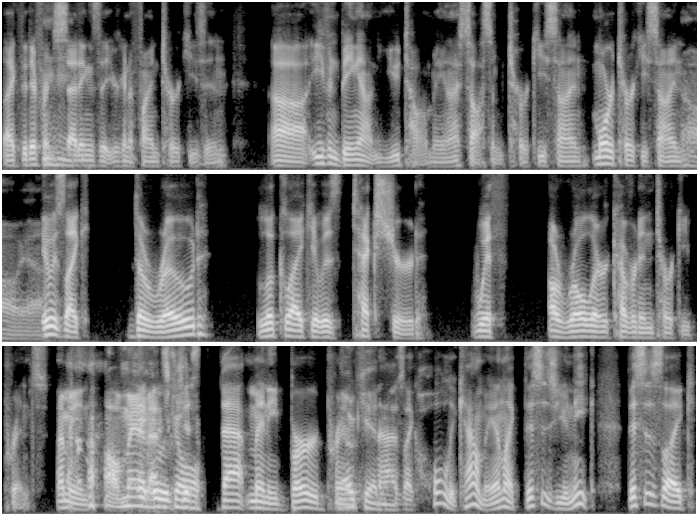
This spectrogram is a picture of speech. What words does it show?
like the different Mhm. settings that you're going to find turkeys in. Uh even being out in Utah, man, I saw some turkey sign, more turkey sign. Oh yeah. It was like the road looked like it was textured with a roller covered in turkey prints. I mean, oh man, it, it that's was cool. just that many bird prints. No kidding. And I was like, holy cow, man. Like, this is unique. This is like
